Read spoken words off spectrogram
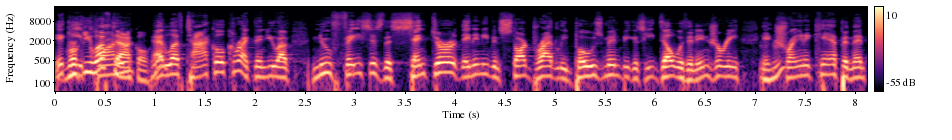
Ike Rookie left tackle, yeah. at left tackle, correct. Then you have new faces, the center. They didn't even start Bradley Bozeman because he dealt with an injury in Mm-hmm. training camp. And then,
